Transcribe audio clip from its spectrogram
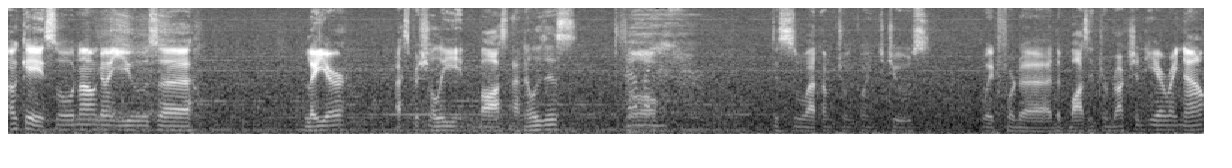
Okay, so now I'm gonna use uh, Layer, especially in boss analysis. So oh. this is what I'm going to choose. Wait for the, the boss introduction here right now.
